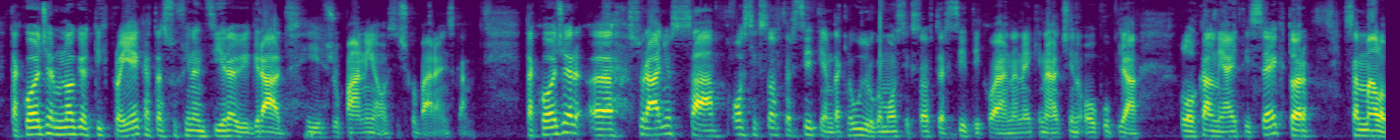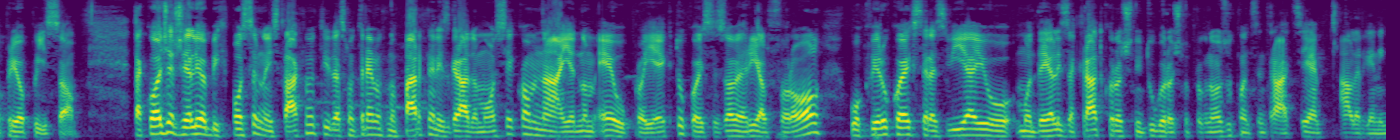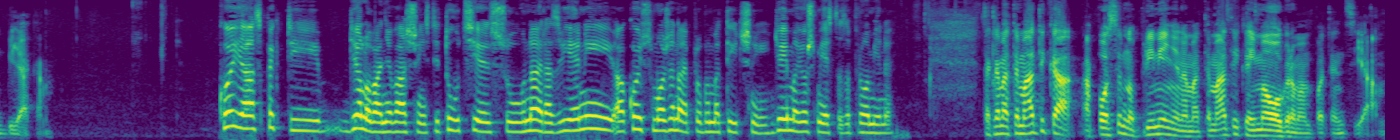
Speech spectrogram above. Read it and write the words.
Također, mnogi od tih projekata su financiraju i grad i županija Osječko-Baranjska. Također, eh, suradnju sa Osijek Software City, dakle udrugom Osijek Software City koja na neki način okuplja lokalni IT sektor, sam malo prije opisao. Također želio bih posebno istaknuti da smo trenutno partneri s gradom Osijekom na jednom EU projektu koji se zove Real for All, u okviru kojeg se razvijaju modeli za kratkoročnu i dugoročnu prognozu koncentracije alergenih biljaka. Koji aspekti djelovanja vaše institucije su najrazvijeniji, a koji su možda najproblematičniji? Gdje ima još mjesta za promjene? Dakle, matematika, a posebno primijenjena matematika, ima ogroman potencijal.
